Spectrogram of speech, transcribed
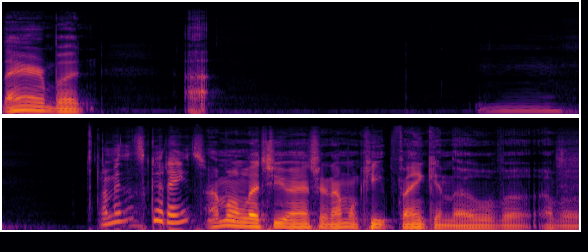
there, but I, I mean, that's a good answer. I'm gonna let you answer, and I'm gonna keep thinking though of a of a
